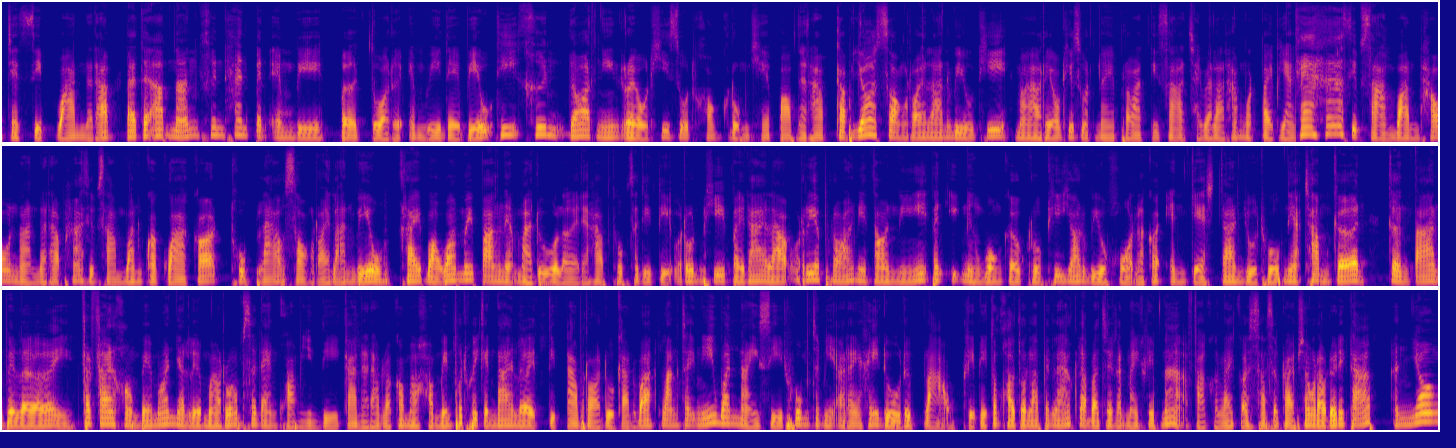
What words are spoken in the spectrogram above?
370 วันนะครับ Battle Up นั้นขึ้นแท่นเป็น MV เปิดตัวหรือ MV เดบิวต์ที่ขึ้นยอดนี้เร็วที่สุดของกลุ่ม K-POP นะครับ กับยอด 200 ล้านวิวที่มาเร็วที่สุดในประวัติศาสตร์ใช้เวลาทั้งหมดไปเพียงแค่ 53 วันเท่านั้นนะครับ 53 วันกว่าๆก็ทุบแล้ว 200 ล้านวิว ใครบอกว่าไม่ปังเนี่ยมาดูเลยนะครับ ทุบสถิติรุ่นพี่ไปได้แล้วเรียบร้อยในตอนนี้เป็นอีกหนึ่งวงเกิร์ลกรุ๊ปที่ยอดวิวโหดแล้วก็ engage ด้าน YouTube เนี่ยช่ำเกินเกินต้านไปเลย แฟนๆของเบมอนอย่าลืมมาร่วมแสดงความยินดีกันนะครับ แล้วก็มาคอมเมนต์พูดคุยกันได้เลย ติดตามรอดูกันว่า หลังจากนี้วันไหนสี่ทุ่มจะมีอะไรให้ดูหรือเปล่า คลิปนี้ต้องขอตัวลาไปแล้ว กลับมาเจอกันใหม่คลิปหน้า ฝากกดไลค์กด subscribe ช่องเราด้วยนะครับ อันยอง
